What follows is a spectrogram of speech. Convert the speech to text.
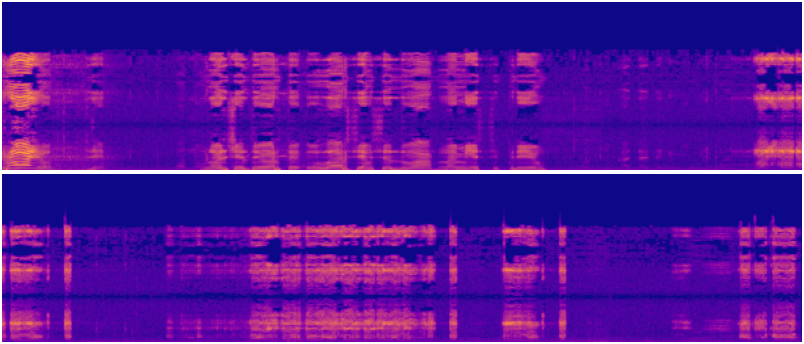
Крою! 04 УЛАР 72 на месте. Прием. Ну что это принял? 04 УЛАР 71 на месте. Принял. Отскок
